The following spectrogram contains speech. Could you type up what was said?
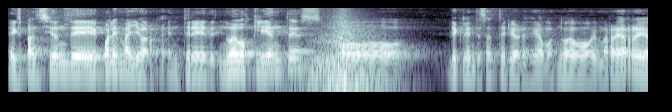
expansión de, ¿cuál es mayor? ¿Entre nuevos clientes o de clientes anteriores, digamos, nuevo MRR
